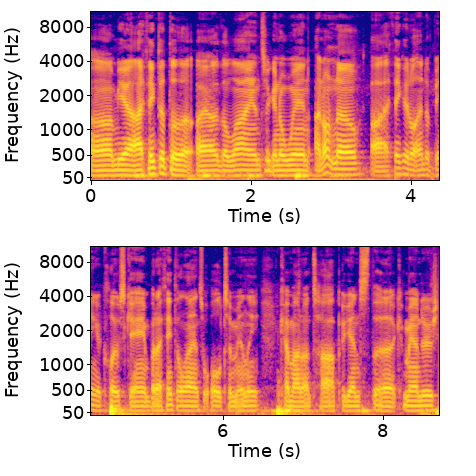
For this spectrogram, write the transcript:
Um, yeah, I think that the uh, the Lions are gonna win. I don't know. Uh, I think it'll end up being a close game, but I think the Lions will ultimately come out on top against the Commanders.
